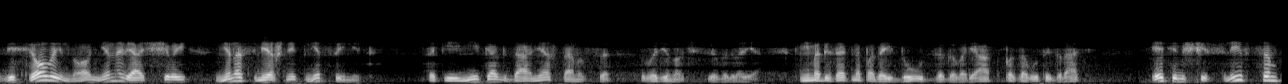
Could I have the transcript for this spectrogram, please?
Веселый, но не навязчивый, не насмешник, не циник такие никогда не останутся в одиночестве во дворе. К ним обязательно подойдут, заговорят, позовут играть. Этим счастливцам,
